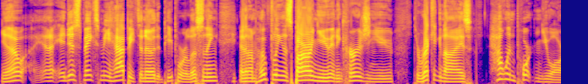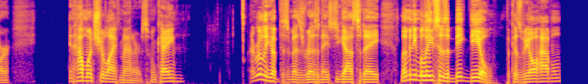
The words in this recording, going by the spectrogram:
You know, uh, it just makes me happy to know that people are listening and that I'm hopefully inspiring you and encouraging you to recognize how important you are and how much your life matters. Okay. I really hope this message resonates with you guys today. Limiting beliefs is a big deal because we all have them.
